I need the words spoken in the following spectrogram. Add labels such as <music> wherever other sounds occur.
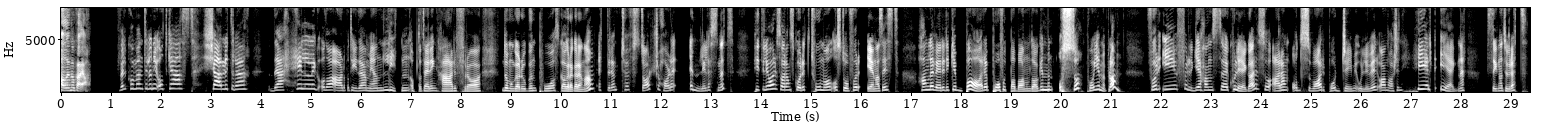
Malin og Kaja. Velkommen til en ny Oddcast, kjære lyttere. Det er helg, og da er det på tide med en liten oppdatering her fra dommergarderoben på Skagerrak Arena. Etter en tøff start så har det endelig løsnet. Hittil i år så har han skåret to mål og står for én assist. Han leverer ikke bare på fotballbanen om dagen, men også på hjemmeplan. For ifølge hans kollegaer så er han Odds svar på Jamie Oliver, og han har sin helt egne signaturrett.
